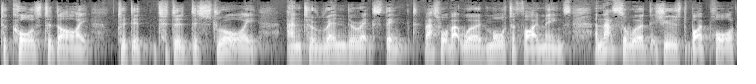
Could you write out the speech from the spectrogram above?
to cause to die, to, de- to, to destroy, and to render extinct. That's what that word mortify means. And that's the word that's used by Paul.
